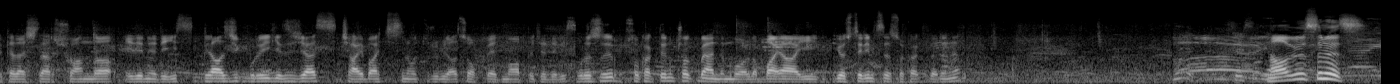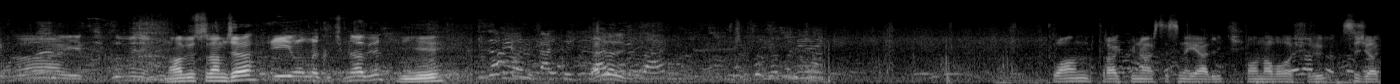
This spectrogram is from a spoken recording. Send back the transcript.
Arkadaşlar şu anda Edirne'deyiz. Birazcık burayı gezeceğiz. Çay bahçesine oturur biraz sohbet muhabbet ederiz. Burası sokaklarını çok beğendim bu arada. Bayağı iyi. Göstereyim size sokaklarını. Ne yapıyorsunuz? Ay yakışıklım benim. Ne yapıyorsun amca? İyi valla koçum ne yapıyorsun? İyi. Nerede? Şu an Trakya Üniversitesi'ne geldik. Şu an hava aşırı sıcak.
